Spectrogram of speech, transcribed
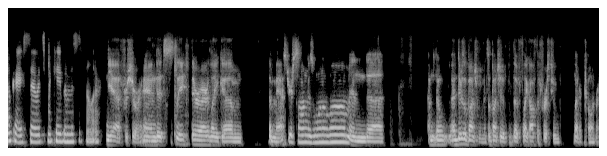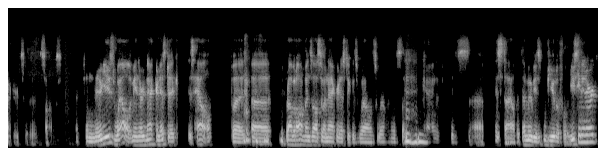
Okay, so it's McCabe and Mrs. Miller. yeah, for sure, and it's like there are like um, the Master song is one of them, and uh, I'm no, there's a bunch of them. It's a bunch of the like off the first two Leonard Cohen records uh, songs, and they're used well. I mean, they're anachronistic as hell, but uh, Robert Altman's also anachronistic as well as well. And it's like Mhm. kind of his uh, his style. But that movie is beautiful. You seen it, Eric?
